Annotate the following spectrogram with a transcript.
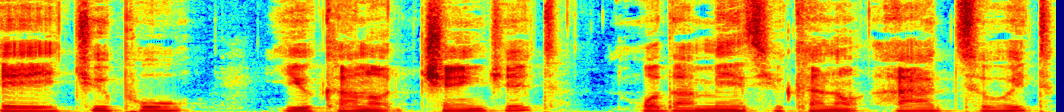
a tuple you cannot change it what that means you cannot add to it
